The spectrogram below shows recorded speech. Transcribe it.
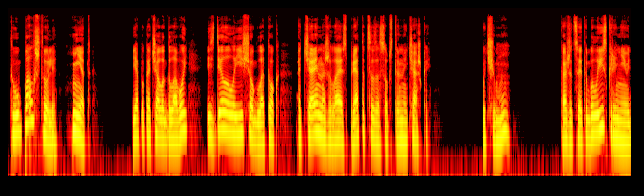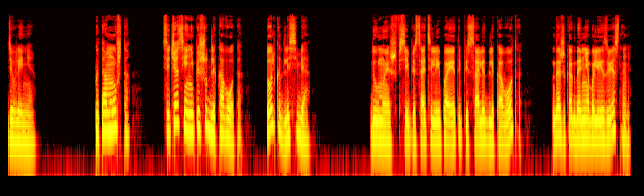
«Ты упал, что ли?» «Нет». Я покачала головой и сделала еще глоток, отчаянно желая спрятаться за собственной чашкой. «Почему?» Кажется, это было искреннее удивление. «Потому что сейчас я не пишу для кого-то, только для себя». «Думаешь, все писатели и поэты писали для кого-то, даже когда не были известными?»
